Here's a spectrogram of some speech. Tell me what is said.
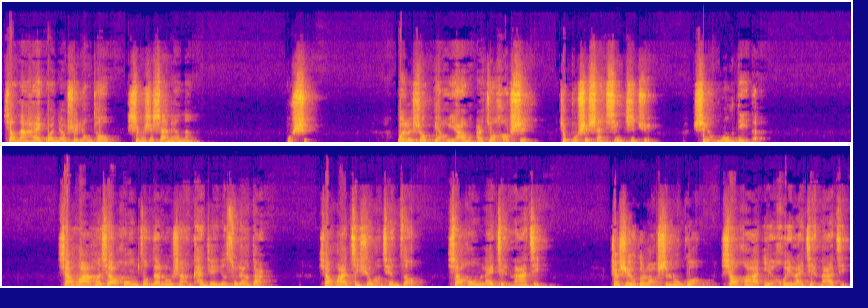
小男孩关掉水龙头，是不是善良呢？不是，为了受表扬而做好事，这不是善心之举，是有目的的。小华和小红走在路上，看见一个塑料袋儿小华继续往前走，小红来捡垃圾。这时有个老师路过，小华也回来捡垃圾。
